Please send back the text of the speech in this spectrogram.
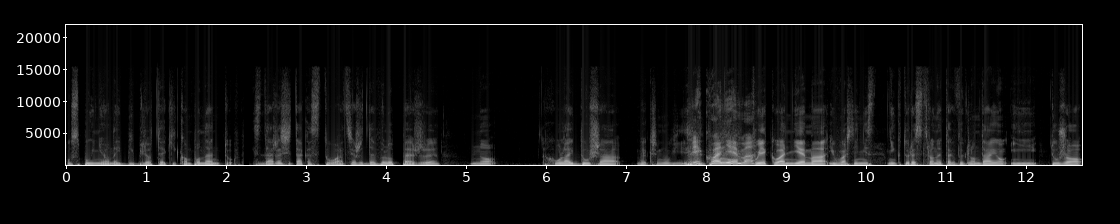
uspójnionej biblioteki komponentów. Zdarza się taka sytuacja, że deweloperzy, no, hulaj dusza, jak się mówi, Piekła nie ma. piekła nie ma i właśnie nie, niektóre strony tak wyglądają i dużo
